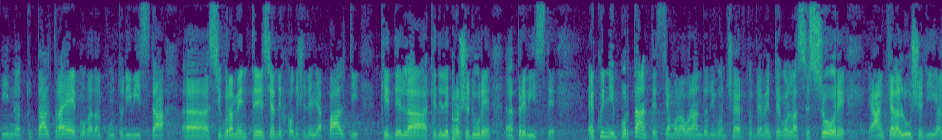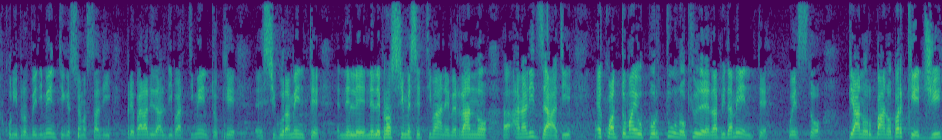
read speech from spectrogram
in tutt'altra epoca dal punto di vista eh, sicuramente sia del codice degli appalti che, della, che delle procedure eh, previste. È quindi importante, stiamo lavorando di concerto ovviamente con l'assessore e anche alla luce di alcuni provvedimenti che sono stati preparati dal Dipartimento e che eh, sicuramente nelle, nelle, prossime settimane verranno eh, analizzati, è quanto mai opportuno chiudere rapidamente questo piano urbano parcheggi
